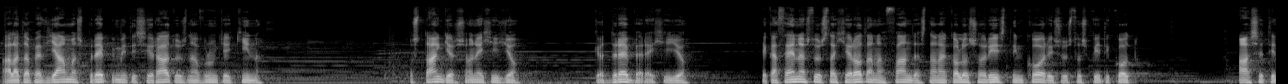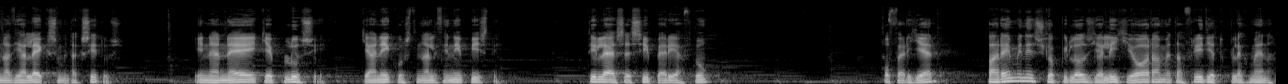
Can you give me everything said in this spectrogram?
αλλά τα παιδιά μας πρέπει με τη σειρά τους να βρουν και εκείνα. Ο Στάγκερσον έχει γιο και ο Ντρέμπερ έχει γιο και καθένας τους θα χαιρόταν αφάνταστα να καλωσορίσει την κόρη σου στο σπιτικό του. Άσε την να διαλέξει μεταξύ τους. Είναι νέοι και πλούσιοι και ανήκουν στην αληθινή πίστη. Τι λες εσύ περί αυτού; Ο Φεριέρ παρέμεινε σιωπηλός για λίγη ώρα με τα φρύδια του πλεγμένα.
